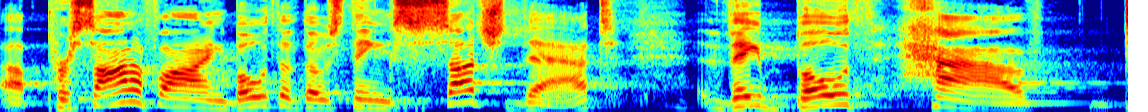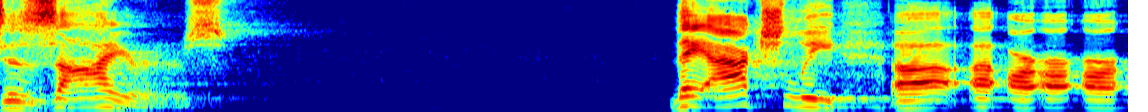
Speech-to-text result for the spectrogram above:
uh, personifying both of those things such that they both have desires. They actually uh, are, are, are,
